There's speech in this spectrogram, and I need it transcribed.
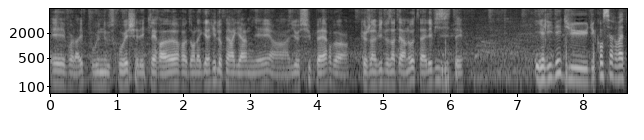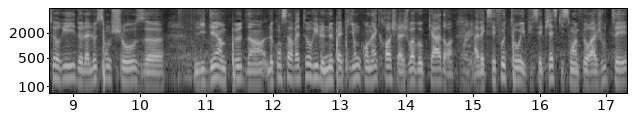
Et voilà, vous pouvez nous trouver chez l'éclaireur, dans la galerie de l'Opéra Garnier, un lieu superbe que j'invite vos internautes à aller visiter. Il y a l'idée du, du conservatory, de la leçon de choses, euh, l'idée un peu d'un... Le conservatory, le nœud papillon qu'on accroche, la joie vos cadres, avec ses photos et puis ses pièces qui sont un peu rajoutées.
